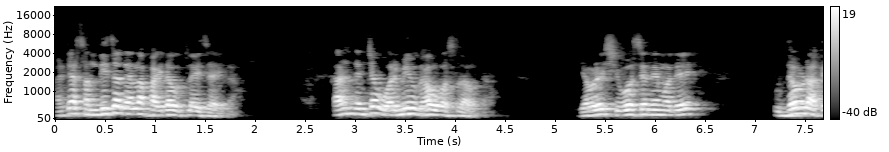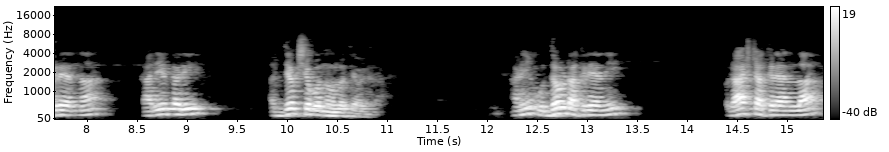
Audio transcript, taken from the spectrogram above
आणि त्या संधीचा त्यांना फायदा उचलायचा आहे का? कारण त्यांच्या वर्मीव घाव बसला होता. ज्यावेळी शिवसेनेमध्ये उद्धव ठाकरे यांना कार्यकारी अध्यक्ष बनवलं त्यावेळेला. आणि उद्धव ठाकरे यांनी राज ठाकरे यांना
